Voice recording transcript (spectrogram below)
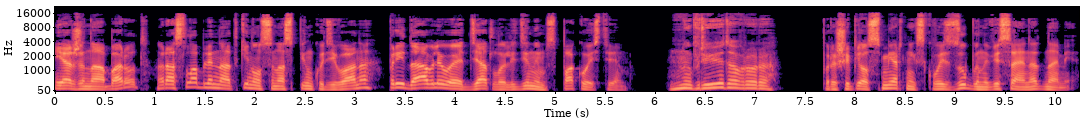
Я же, наоборот, расслабленно откинулся на спинку дивана, придавливая дятла ледяным спокойствием. «Ну, привет, Аврора», — прошипел смертник сквозь зубы, нависая над нами.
